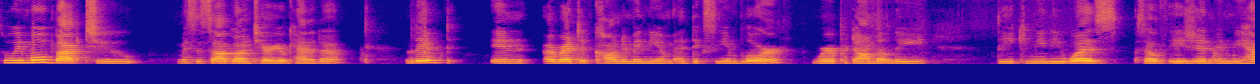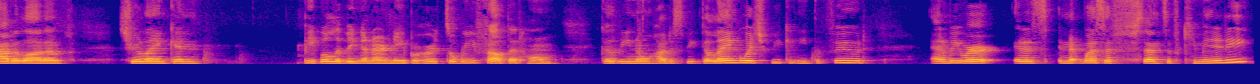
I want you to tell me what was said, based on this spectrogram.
So we moved back to Mississauga, Ontario, Canada. Lived in a rented condominium at Dixie and Bloor, where predominantly the community was South Asian, and we had a lot of Sri Lankan people living in our neighborhood. So we felt at home because we know how to speak the language, we can eat the food, and we were it is and it was a sense of community.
